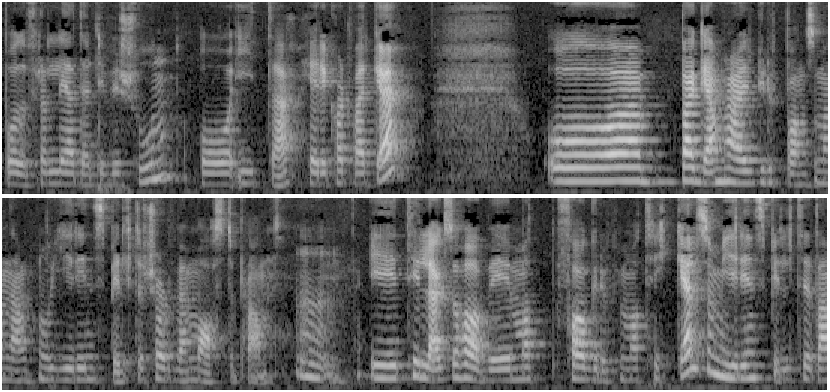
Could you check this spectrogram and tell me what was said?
både fra lederdivisjon og IT her i Kartverket. Begge de her gruppene som jeg nevnte nå, gir innspill til selve masterplanen. Mm. I tillegg så har vi faggruppe matrikkel, som gir innspill til de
